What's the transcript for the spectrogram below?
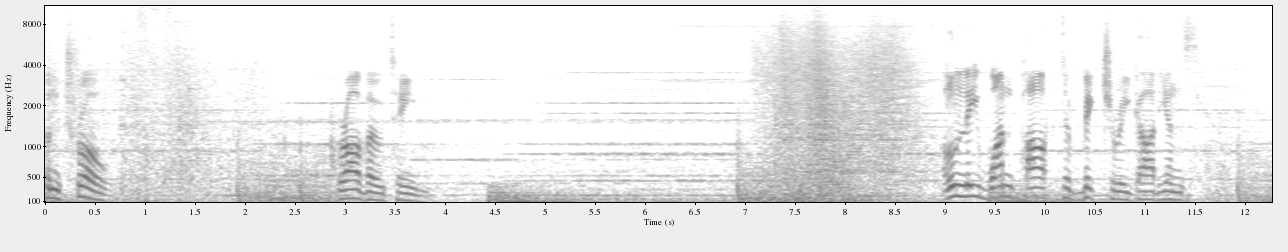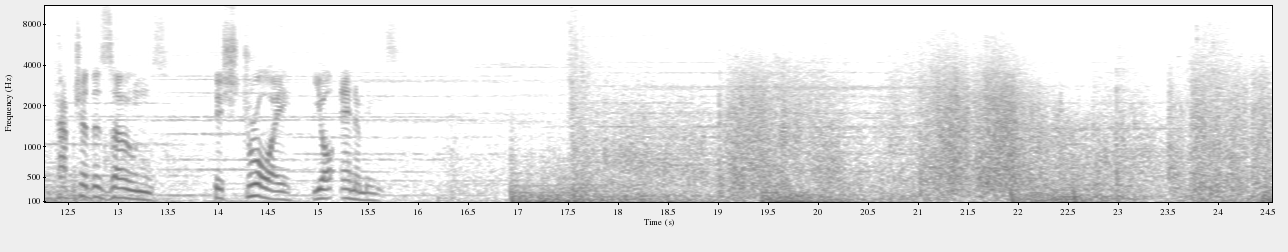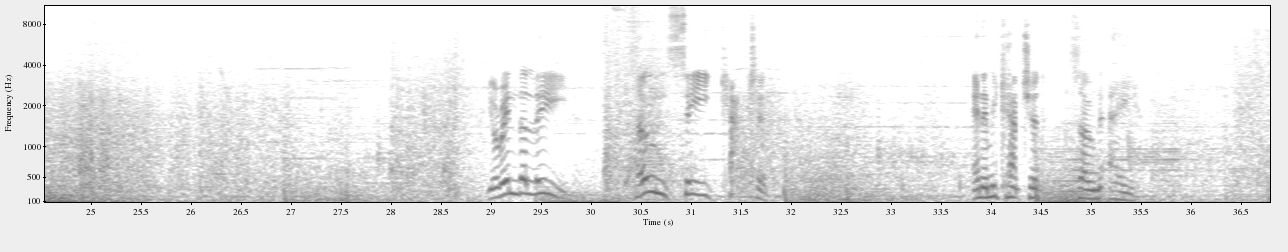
control. Bravo team. Only one path to victory, Guardians. Capture the zones. Destroy your enemies. You're in the lead. Zone C captured. Enemy captured Zone A.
